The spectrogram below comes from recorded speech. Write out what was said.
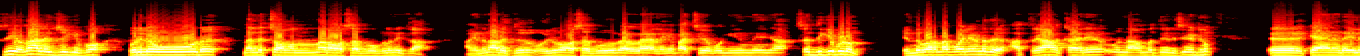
ശരി ഒന്ന് ആലോചിച്ച് നോക്കി ഇപ്പോ ഒരു ലോഡ് നല്ല ചുമന്ന റോസാപ്പൂക്കൾ നിൽക്കുക. അതിന്റെ നടുക്ക് ഒരു റോസാപ്പൂ വെള്ള അല്ലെങ്കിൽ പച്ച പൊങ്ങി നിന്ന് കഴിഞ്ഞാൽ ശ്രദ്ധിക്കപ്പെടും. എന്ന് പറഞ്ഞ പോലെയാണിത്. അത്രയും ആൾക്കാർ ഉണ്ടാകുമ്പോൾ തീർച്ചയായിട്ടും കാനഡയിൽ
